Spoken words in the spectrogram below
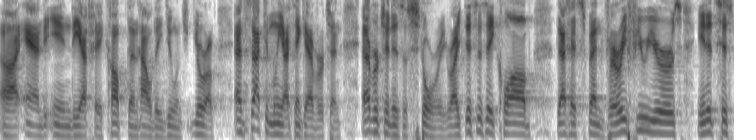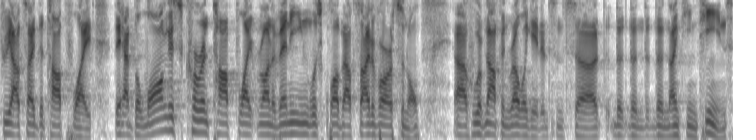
uh, and in the FA Cup than how they do in Europe. And secondly, I think Everton. Everton is a story, right? This is a club that has spent very few years in its history outside the top flight. They have the longest current top flight run of any English club outside of Arsenal, uh, who have not been relegated since uh, the, the, the 19 teens.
